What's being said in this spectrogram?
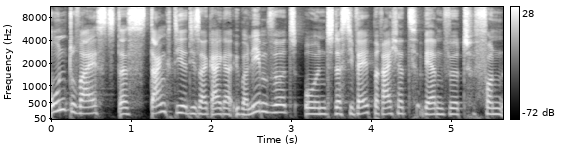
Und du weißt, dass dank dir dieser Geiger überleben wird und dass die Welt bereichert werden wird von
